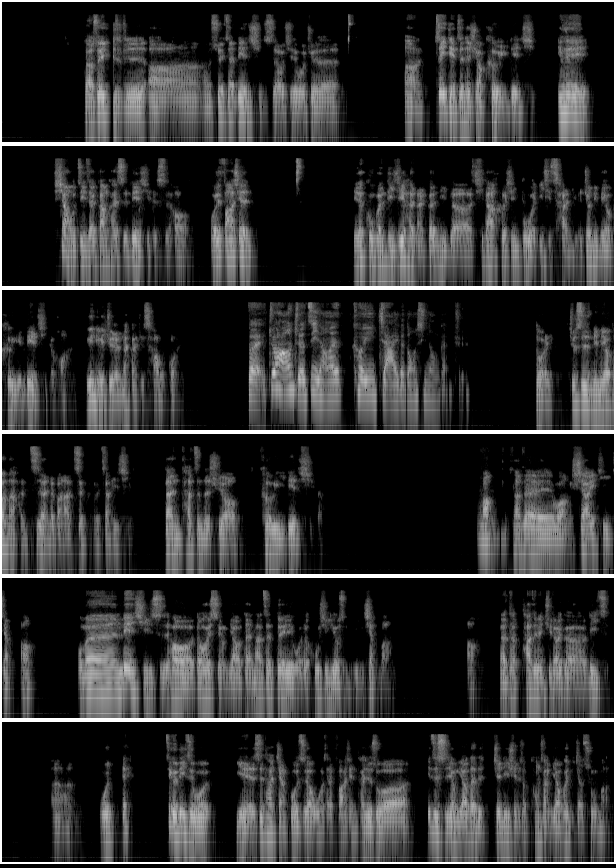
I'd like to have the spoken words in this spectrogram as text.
对啊，所以其实呃，所以在练习的时候，其实我觉得，呃，这一点真的需要刻意练习。因为像我自己在刚开始练习的时候，我会发现你的骨盆底肌很难跟你的其他核心部位一起参与。就你没有刻意练习的话，因为你会觉得那感觉超怪。对，就好像觉得自己好像在刻意夹一个东西那种感觉。对，就是你没有办法很自然的把它整合在一起。但它真的需要刻意练习的。好，嗯、那再往下一题讲。好，我们练习时候都会使用腰带，那这对我的呼吸有什么影响吗？呃，他他这边举到一个例子，呃，我哎，这个例子我也是他讲过之后我才发现，他就说，一直使用腰带的健力选手通常腰会比较粗嘛，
